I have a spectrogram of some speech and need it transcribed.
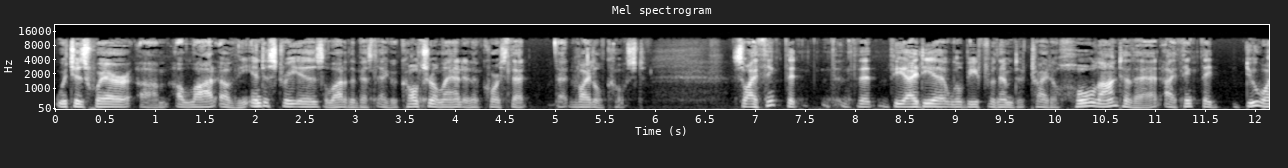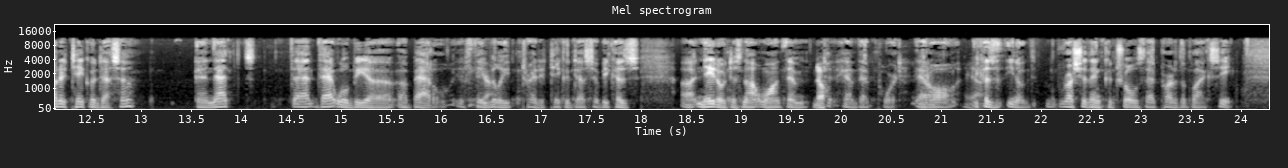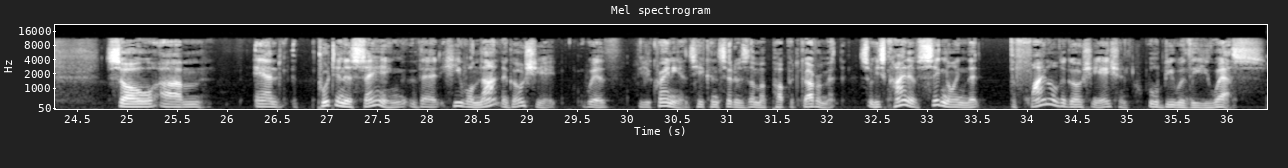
which is where um, a lot of the industry is, a lot of the best agricultural land, and of course that that vital coast. So I think that that the idea will be for them to try to hold on to that. I think they do want to take Odessa, and that's that that will be a, a battle if they Yeah. really try to take Odessa because uh, NATO does not want them No. to have that port at No. all Yeah. because you know Russia then controls that part of the Black Sea. So um, and Putin is saying that he will not negotiate with the Ukrainians. He considers them a puppet government. So he's kind of signaling that the final negotiation will be with the U.S.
